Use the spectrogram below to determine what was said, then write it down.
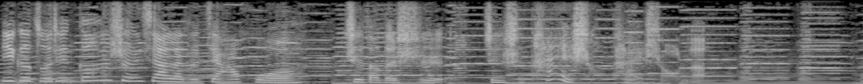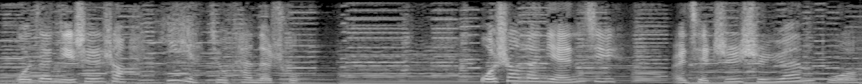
一个昨天刚生下来的家伙，知道的事真是太少太少了。我在你身上一眼就看得出，我上了年纪，而且知识渊博。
